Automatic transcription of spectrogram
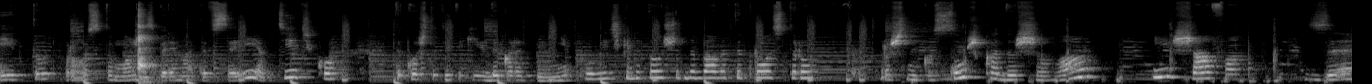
і тут просто можна зберігати все. І аптечку. Також тут є такі декоративні полички для того, щоб додати простору. Рушникосушка, душова і шафа з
